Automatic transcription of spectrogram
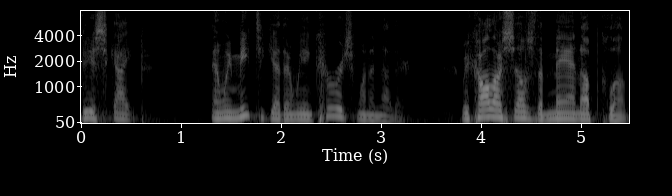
via Skype, and we meet together and we encourage one another. We call ourselves the Man Up Club.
